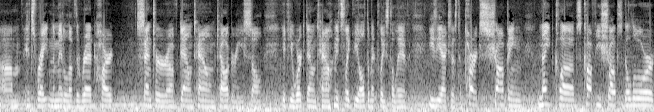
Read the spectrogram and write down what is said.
Um, it's right in the middle of the red heart center of downtown Calgary. So if you work downtown, it's like the ultimate place to live. Easy access to parks, shopping, nightclubs, coffee shops galore,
